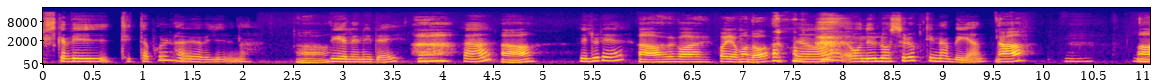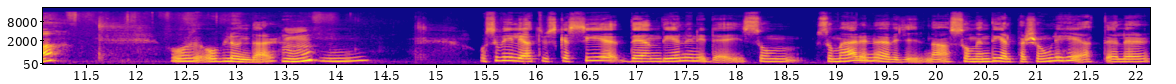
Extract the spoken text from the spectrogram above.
Ska vi titta på den här övergivna Ja. delen i dig? Ja, Ja, vill du det? ja vad, vad gör man då? Ja, om du låser upp dina ben Ja. Ja. Och, och blundar. Mm. Och så vill jag att du ska se den delen i dig som, som är den övergivna som en delpersonlighet. Eller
